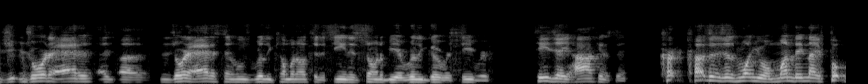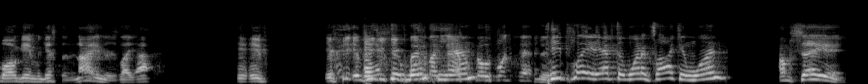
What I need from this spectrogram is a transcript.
J- Jordan Addis, uh, uh, Jordan Addison, who's really coming onto the scene, is shown to be a really good receiver. T.J. Hockenson, Kirk Cousins just won you a Monday night football game against the Niners. Like, I, if if if he can After keep playing 1 like that, who p.m., knows what can he played after one o'clock and won. I'm saying,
